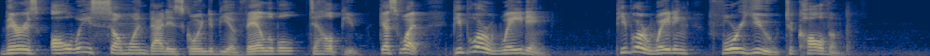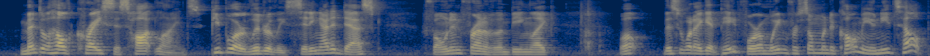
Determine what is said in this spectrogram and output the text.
There is always someone that is going to be available to help you. Guess what? People are waiting. People are waiting for you to call them. Mental health crisis hotlines. People are literally sitting at a desk, phone in front of them, being like, well, this is what I get paid for. I'm waiting for someone to call me who needs help.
